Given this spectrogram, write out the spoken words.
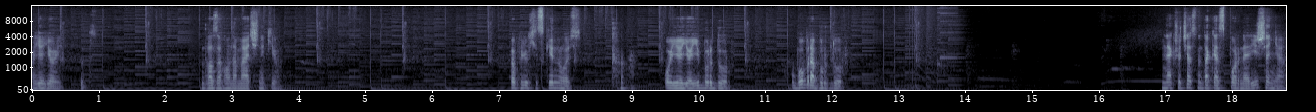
Ой-ой-ой, тут два загона мечників. Поплюхи скинулось. Ой-ой-ой, і бурдур. У бобра бурдур. Ну, якщо чесно, таке спорне рішення.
